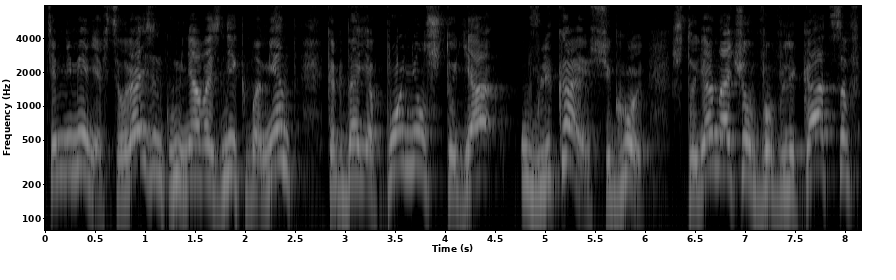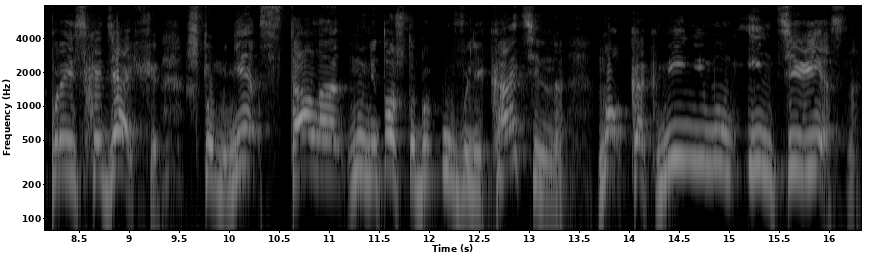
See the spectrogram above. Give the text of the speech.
Тем не менее, в Steel Rising у меня возник момент, когда я понял, что я увлекаюсь игрой, что я начал вовлекаться в происходящее, что мне стало, ну не то чтобы увлекательно, но как минимум интересно.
